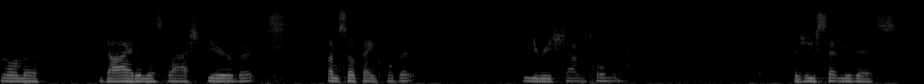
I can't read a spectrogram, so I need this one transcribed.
Norma died in this last year, but I'm so thankful that you reached out and told me that. And she sent me this.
